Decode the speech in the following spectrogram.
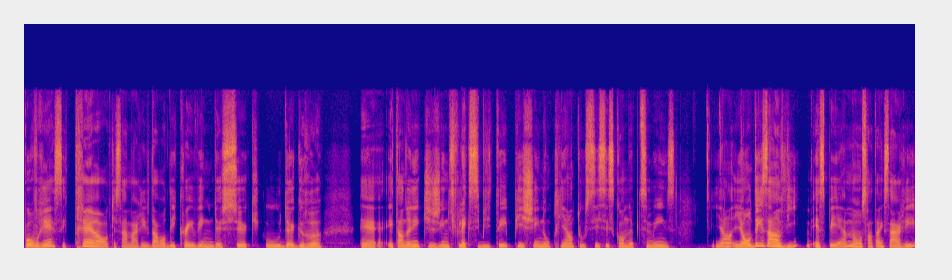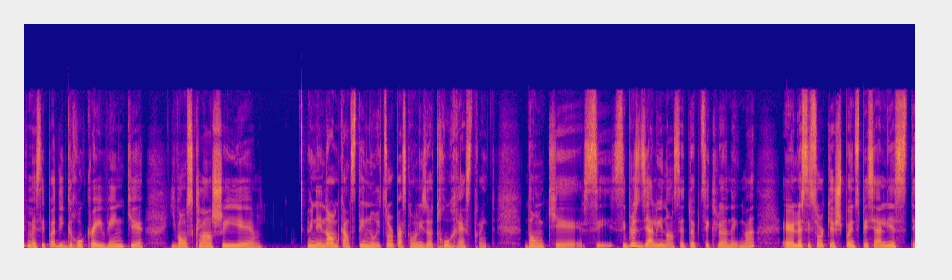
pour vrai, c'est très rare que ça m'arrive d'avoir des cravings de sucre ou de gras. Euh, étant donné que j'ai une flexibilité, puis chez nos clientes aussi, c'est ce qu'on optimise. Ils, ont des envies SPM, on s'entend que ça arrive, mais ce n'est pas des gros cravings qu'ils vont se clencher euh, une énorme quantité de nourriture parce qu'on les a trop restreintes. Donc, euh, c'est plus d'y aller dans cette optique-là, honnêtement. là, c'est sûr que je ne suis pas une spécialiste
